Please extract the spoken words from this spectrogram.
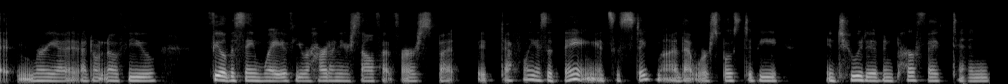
eh, maria i don't know if you feel the same way if you were hard on yourself at first, but it definitely is a thing. It's a stigma that we're supposed to be intuitive and perfect and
